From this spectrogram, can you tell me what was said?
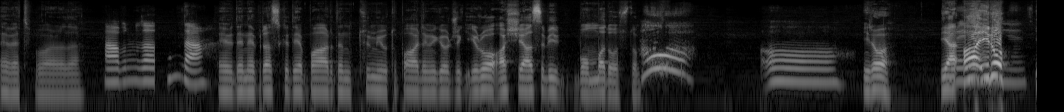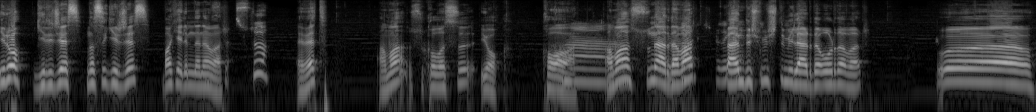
Evet bu arada. Aa bunu da alayım da. Evde Nebraska diye bağırdın. Tüm YouTube alemi görecek. İro aşağısı bir bomba dostum. Oo. İro. Ya Buraya Aa İro. giremeyiz. İro gireceğiz. Nasıl gireceğiz? Bak elimde ne var? Su. Evet. Ama su kovası yok. Kova var. Ha. Ama su nerede Şurada- var? şuradaki- Ben düşmüştüm ileride orada var. Wow.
